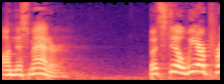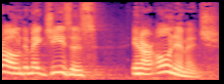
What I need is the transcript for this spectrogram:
on this matter. But still, we are prone to make Jesus in our own image.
